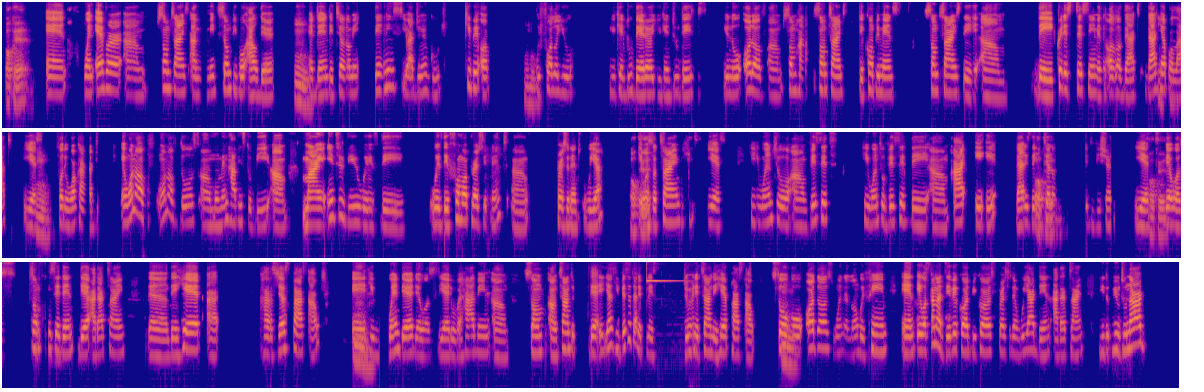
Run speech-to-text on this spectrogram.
Okay. And whenever um, sometimes I meet some people out there, mm. and then they tell me, Dennise, you are doing good. Keep it up. Mm. We follow you you can do better, you can do this, you know, all of um somehow sometimes they compliments, sometimes they um they criticism and all of that. That help a lot, yes, mm. for the work I do. And one of one of those um moments happens to be um my interview with the with the former president, uh, President Weah. Okay. It was a time, yes, he went to um visit he went to visit the um, IAA, that is the okay. internal division. Yes, okay. there was some incident there at that time. Uh, the head uh, has just passed out, and mm. he went there. There was yeah, they were having um some um time to there. Yes, he visited the place during the time the head passed out. So mm. others went along with him, and it was kind of difficult because President Weah then at that time you do, you do not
